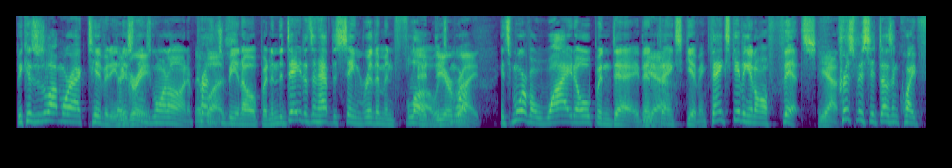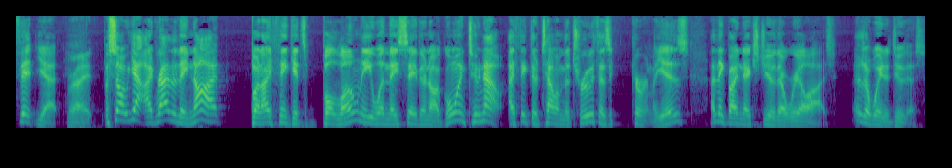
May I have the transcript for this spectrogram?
because there's a lot more activity and there's things going on and It presents are being open and the day doesn't have the same rhythm and flow. And you're more, right. It's more of a wide open day than Yeah. Thanksgiving. Thanksgiving it all fits. Yes. Christmas it doesn't quite fit yet. Right. So yeah, I'd rather they not, but I think it's baloney when they say they're not going to. Now, I think they're telling the truth as it currently is. I think by next year they'll realize there's a way to do this.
